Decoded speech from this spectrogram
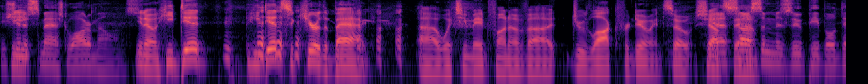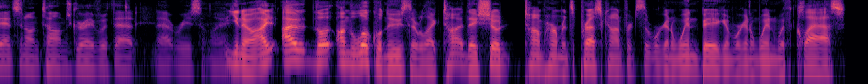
He should have smashed watermelons. You know, he did he did secure the bag, uh, which he made fun of uh, Drew Lock for doing. So yeah, I shouts to saw him. some Mizzou people dancing on Tom's grave with that that recently. you know, I, I the, on the local news they were like Tom, they showed Tom Herman's press conference that we're going to win big and we're going to win with class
